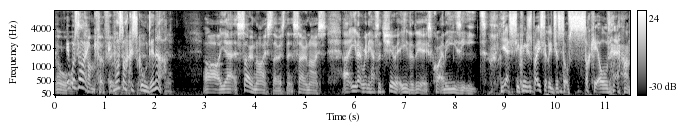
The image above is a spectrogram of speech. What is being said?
Oh, it was like, comfort food, it was like a school Yeah. dinner. Yeah. Oh yeah, it's so nice though, isn't it? So nice. Uh, you don't really have to chew it either, do you? It's quite an easy eat. Yes, you can just basically just sort of suck it all down.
